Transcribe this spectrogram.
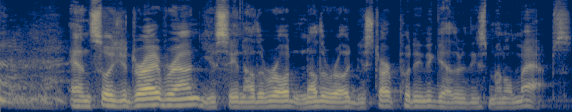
and so as you drive around, you see another road, another road, and you start putting together these mental maps.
